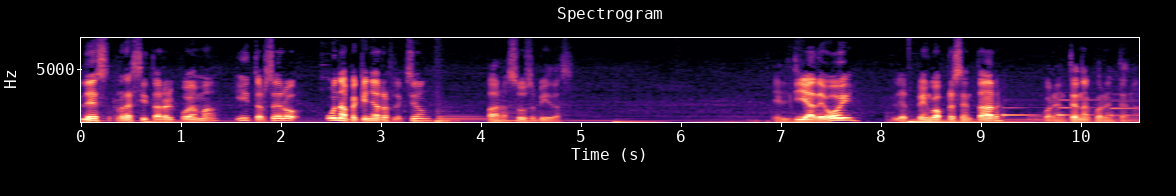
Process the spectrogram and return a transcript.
les recitaré el poema. Y tercero, una pequeña reflexión para sus vidas. El día de hoy les vengo a presentar Cuarentena Cuarentena.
